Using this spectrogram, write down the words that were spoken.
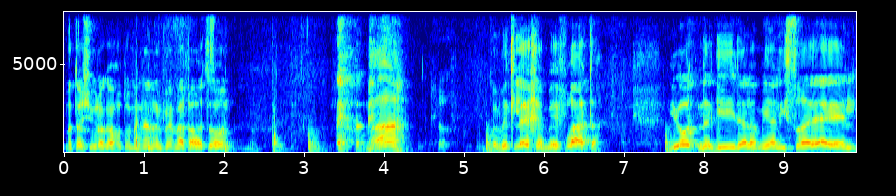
מתי שהוא לקח אותו מן הנווה מאחר רצון? מה? בבית לחם, מאיפה אתה? להיות נגיד על עמי על ישראל,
